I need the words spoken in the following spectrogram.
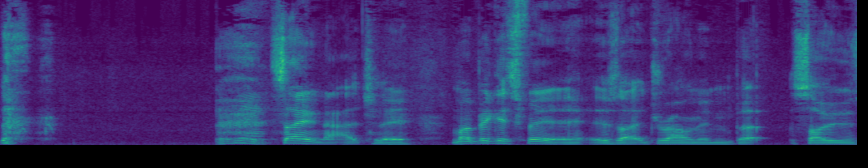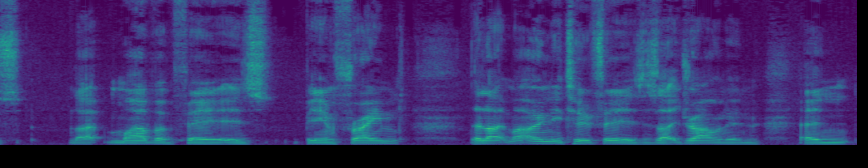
Saying that actually, my biggest fear is like drowning, but so's like my other fear is being framed. They're like my only two fears is like drowning and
